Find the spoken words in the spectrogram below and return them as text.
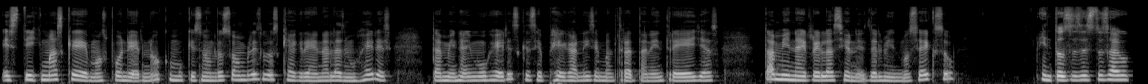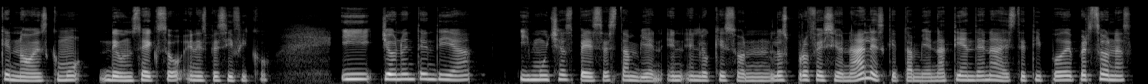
estigmas que debemos poner, ¿no? Como que son los hombres los que agreden a las mujeres. También hay mujeres que se pegan y se maltratan entre ellas. También hay relaciones del mismo sexo. Entonces esto es algo que no es como de un sexo en específico. Y yo no entendía y muchas veces también en, lo que son los profesionales que también atienden a este tipo de personas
